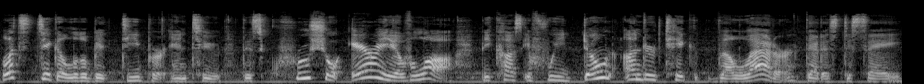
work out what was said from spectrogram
let's dig a little bit deeper into this crucial area of law. Because if we don't undertake the latter, that is to say,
